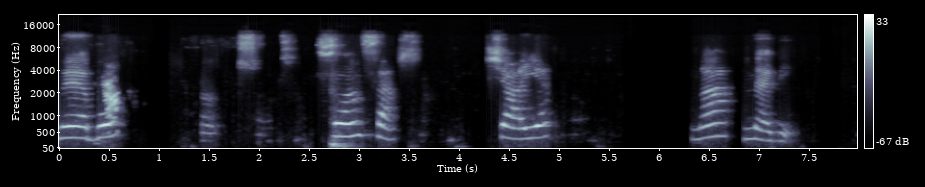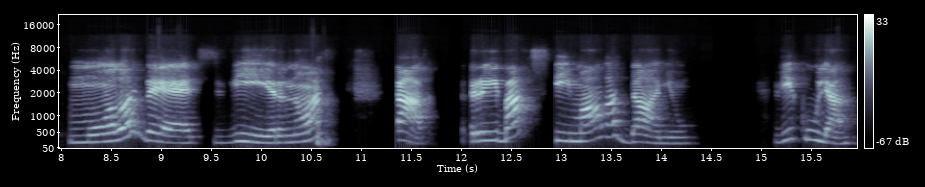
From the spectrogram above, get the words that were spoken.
Небо. Сонце. Сяє. На небі. Молодець, вірно. Так, риба спіймала даню. Вікуля.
